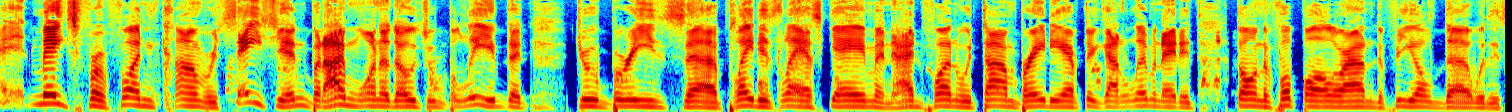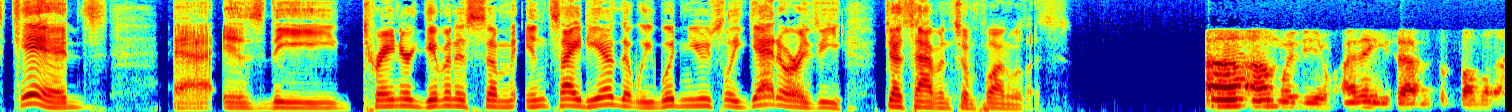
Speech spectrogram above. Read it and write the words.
it makes for fun conversation, but I'm one of those who believe that Drew Brees uh, played his last game and had fun with Tom Brady after he got eliminated, throwing the football around the field uh, with his kids. Uh, is the trainer giving us some insight here that we wouldn't usually get, or is he just having some fun with us? Uh, I'm with you. I think he's having some fun with us.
